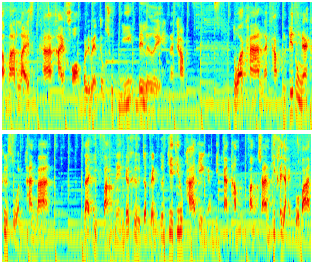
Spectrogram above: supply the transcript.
สามารถไลฟ์สินค้าขายของบริเวณตรงชุดนี้ได้เลยนะครับ ตัวอาคารนะครับพื้นที่ตรงนี้คือส่วนข้างบ้าน และอีกฝั่งหนึ่งก็คือจะเป็นพื้นที่ที่ลูกค้าเองเนี่ยมีการทำฟังก์ชันที่ขยายตัวบ้าน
